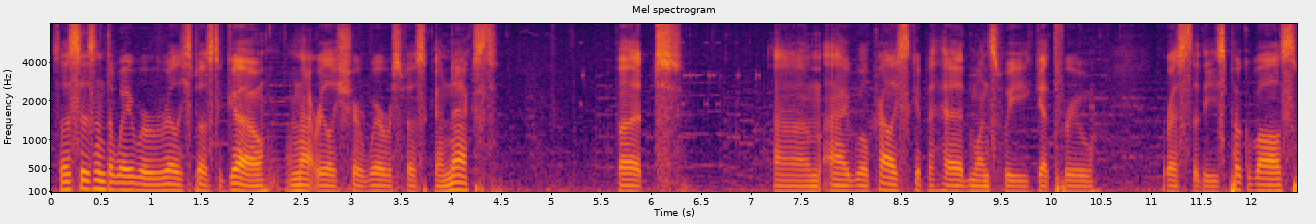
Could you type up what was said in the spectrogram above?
So this isn't the way we're really supposed to go. I'm not really sure where we're supposed to go next. But um, I will probably skip ahead once we get through the rest of these Pokeballs.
